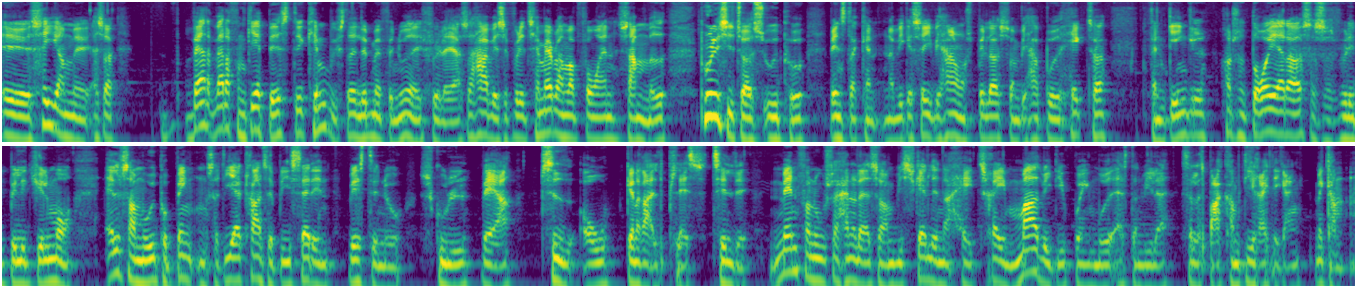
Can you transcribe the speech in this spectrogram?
Øh, se om, øh, altså, hvad, hvad der fungerer bedst, det kæmper vi stadig lidt med at finde ud af, føler jeg. Så har vi selvfølgelig Tam Abraham op foran, sammen med Pulisic også ude på venstre kanten. Og vi kan se, at vi har nogle spillere, som vi har både Hector, Van Ginkel, Hudson Dory er der også, og så selvfølgelig Billy Gilmore. Alle sammen ude på bænken, så de er klar til at blive sat ind, hvis det nu skulle være tid og generelt plads til det. Men for nu så handler det altså om, at vi skal ind og have tre meget vigtige point mod Aston Villa, så lad os bare komme direkte i gang med kampen.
